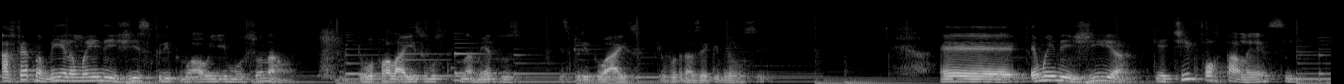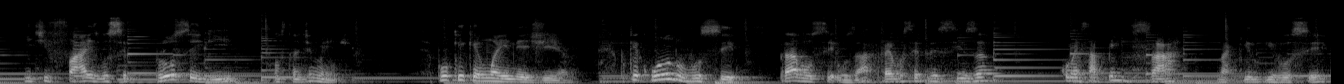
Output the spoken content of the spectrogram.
A fé também é uma energia espiritual e emocional. Eu vou falar isso nos treinamentos espirituais que eu vou trazer aqui para você. É, é uma energia que te fortalece e te faz você prosseguir constantemente. Por que, que é uma energia? Porque quando você, para você usar a fé, você precisa começar a pensar naquilo que você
